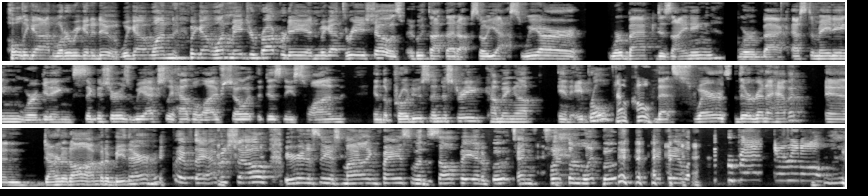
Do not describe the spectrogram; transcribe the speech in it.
holy God, what are we going to do? We got one, we got one major property and we got three shows. Who thought that up? So yes, we are we're back designing, we're back estimating, we're getting signatures. We actually have a live show at the Disney Swan in the produce industry coming up in April. Oh, cool. That swears they're going to have it. And darn it all, I'm going to be there. If they have a show, you're going to see a smiling face with a selfie and a boot, 10 foot some lit boot. like, we're back, darn it all.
